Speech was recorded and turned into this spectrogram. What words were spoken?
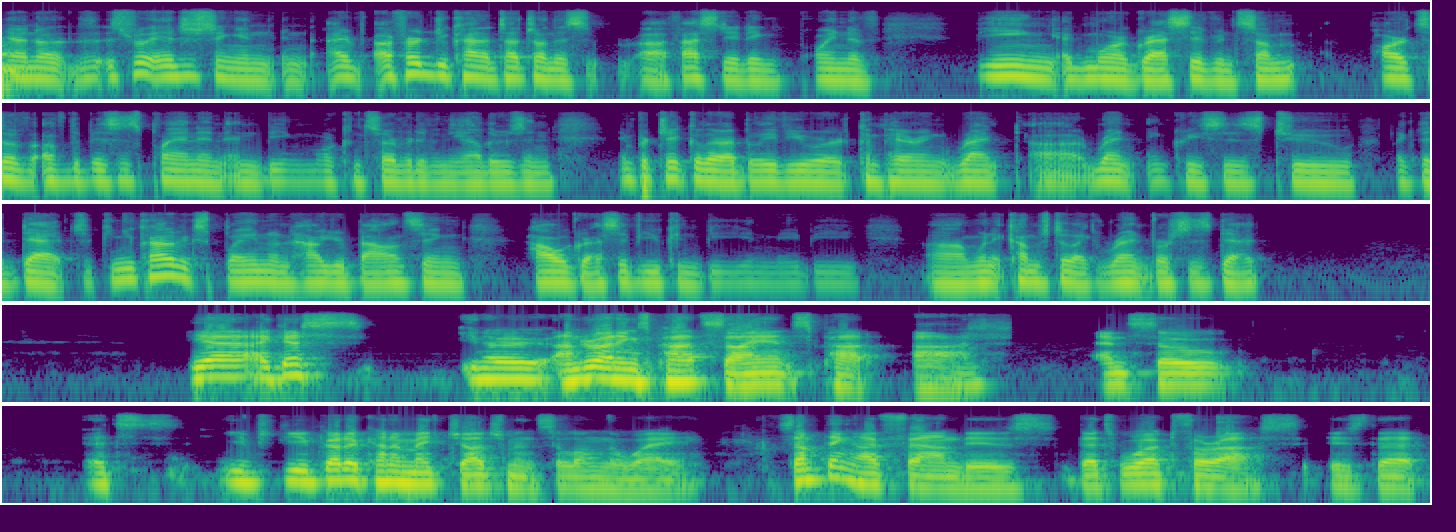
Yeah, no, it's really interesting. And, and I've, I've heard you kind of touch on this uh, fascinating point of being more aggressive in some parts of, of the business plan and, and being more conservative in the others. And in particular, I believe you were comparing rent uh, rent increases to like the debt. So can you kind of explain on how you're balancing how aggressive you can be and maybe uh, when it comes to like rent versus debt? Yeah, I guess you know, underwriting is part science, part art. Mm. And so it's you've you've got to kind of make judgments along the way. Something I've found is that's worked for us is that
